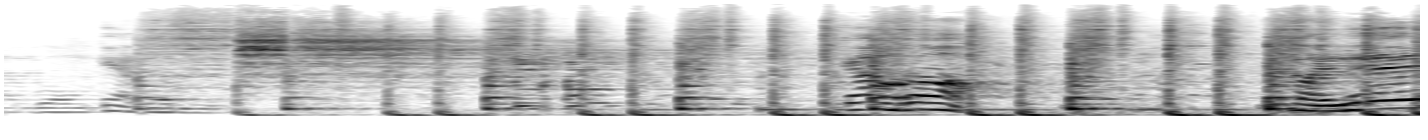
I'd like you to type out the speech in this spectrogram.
ลำวงแก้บนเก้ารอบกันหน่อยเร็ว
